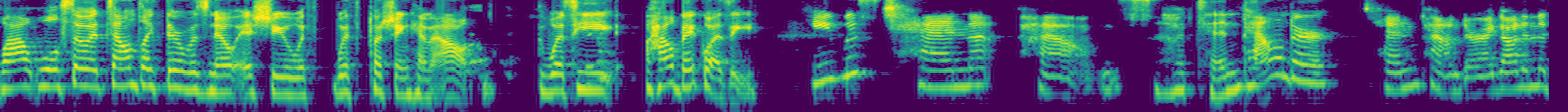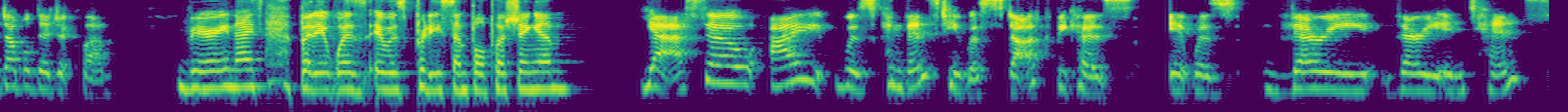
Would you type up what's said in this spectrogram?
Wow. Well, so it sounds like there was no issue with with pushing him out. Was he? How big was he? He was ten pounds. A ten pounder. Ten pounder. I got in the double digit club. Very nice. But it was it was pretty simple pushing him. Yeah, so I was convinced he was stuck because it was very very intense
